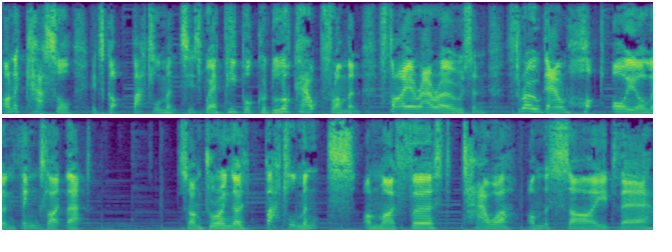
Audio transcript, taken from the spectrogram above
On a castle, it's got battlements. It's where people could look out from and fire arrows and throw down hot oil and things like that. So I'm drawing those battlements on my first tower on the side there.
